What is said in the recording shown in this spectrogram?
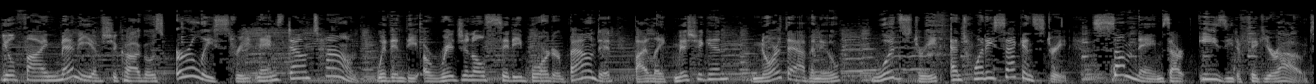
You'll find many of Chicago's early street names downtown within the original city border bounded by Lake Michigan, North Avenue, Wood Street, and 22nd Street. Some names are easy to figure out.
